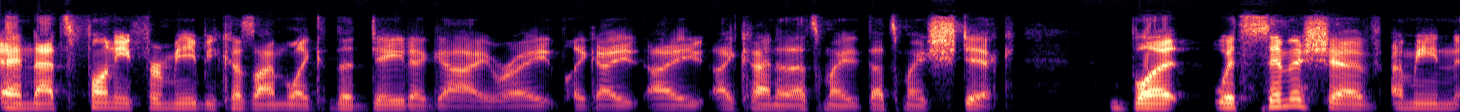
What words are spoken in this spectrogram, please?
and that's funny for me because I'm like the data guy, right? Like I I, I kind of that's my that's my shtick. But with Simashev, I mean,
